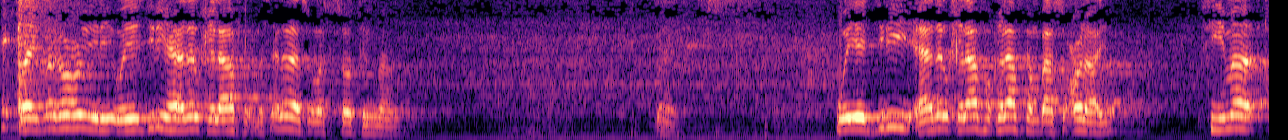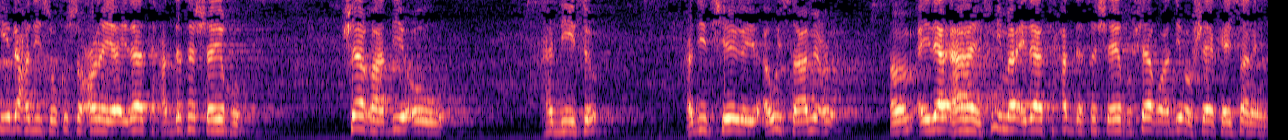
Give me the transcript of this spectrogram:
Ayb marka wuxuu yidhi wayajrii hada alkhilaafu masaladaasuu marka soo tilmaamay wayajrii hada alkhilaafu khilaafkan baa soconaayo. Fii maa kii dhexdiisuu ku soconaya idaa taxadada shaykhu. Sheekhu haddii uu xadiio xadiid sheegayo aw isaamicu ama ma idaa taxadaa shaykhu sheekhu haddii uu sheekaysanayo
